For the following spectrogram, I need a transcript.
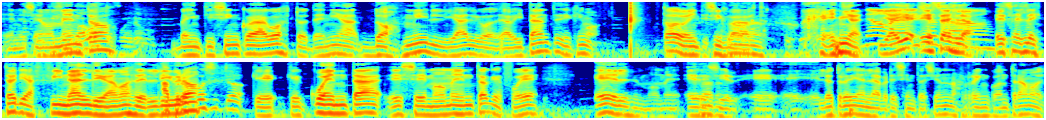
en 25 ese momento. agosto fue, ¿no? 25 de agosto tenía 2000 y algo de habitantes. Dijimos, todo 25 de agosto. Genial. No, y ahí esa es la esa es la historia final, digamos, del libro que cuenta ese momento que fue el momento. Es Claro. decir, eh, eh, el otro día en la presentación nos reencontramos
